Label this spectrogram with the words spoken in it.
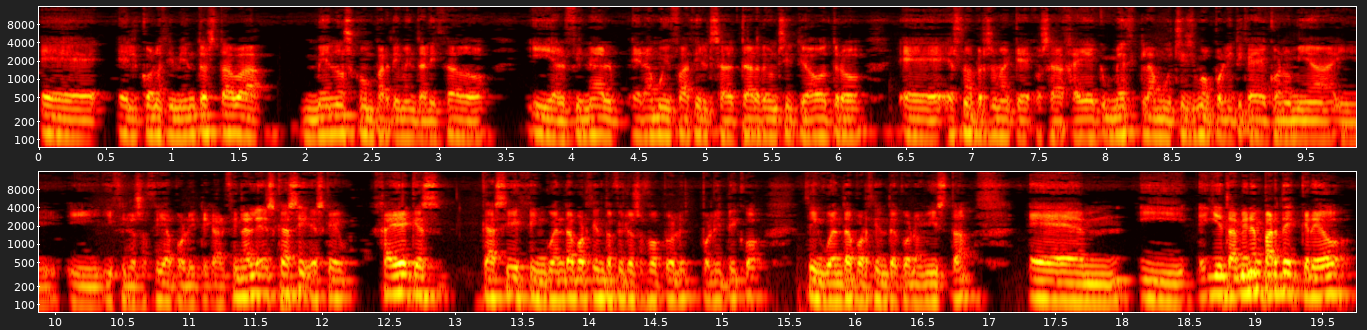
eh, el conocimiento estaba menos compartimentalizado y al final era muy fácil saltar de un sitio a otro. Eh, es una persona que, o sea, Hayek mezcla muchísimo política y economía y, filosofía política. Al final es casi, es que Hayek es casi 50% filósofo político, 50% economista. Em, y, también en parte creo,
